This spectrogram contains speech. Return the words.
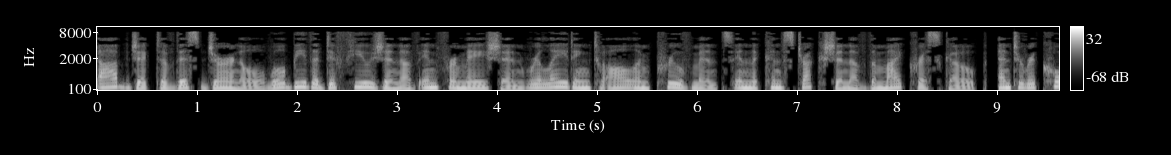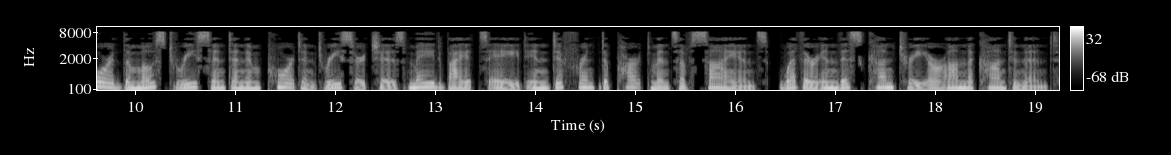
object of this journal will be the diffusion of information relating to all improvements in the construction of the microscope, and to record the most recent and important researches made by its aid in different departments of science, whether in this country or on the continent.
